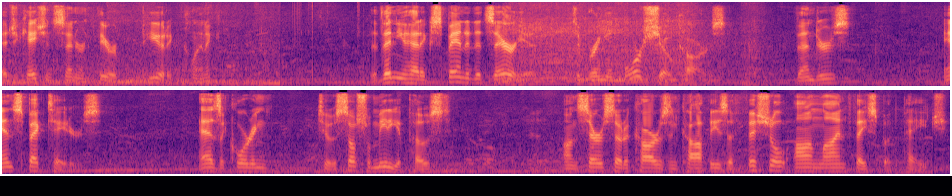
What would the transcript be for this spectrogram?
education center and therapeutic clinic. The venue had expanded its area to bring in more show cars, vendors, and spectators, as according to a social media post on Sarasota Cars and Coffee's official online Facebook page.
